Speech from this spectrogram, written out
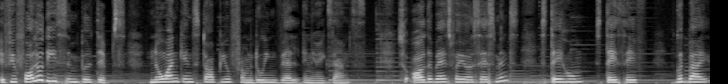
If you follow these simple tips, no one can stop you from doing well in your exams. So, all the best for your assessments. Stay home, stay safe. Goodbye.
